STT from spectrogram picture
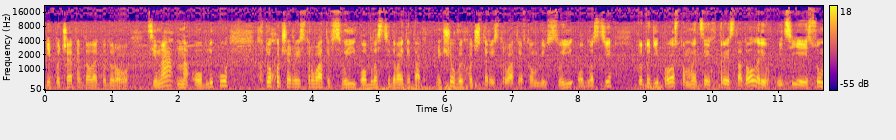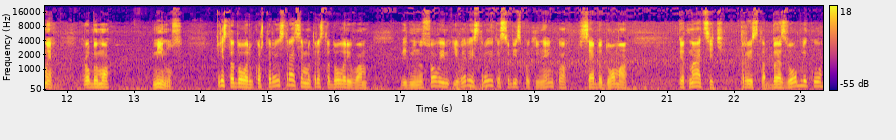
і печете в далеку дорогу. Ціна на обліку. Хто хоче реєструвати в своїй області, давайте так. Якщо ви хочете реєструвати автомобіль в своїй області, то тоді просто ми цих 300 доларів від цієї суми робимо мінус. 300 доларів коштує реєстрація, ми 300 доларів вам відмінусовуємо і ви реєструєте собі спокійненько в себе вдома 15 300 без обліку,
